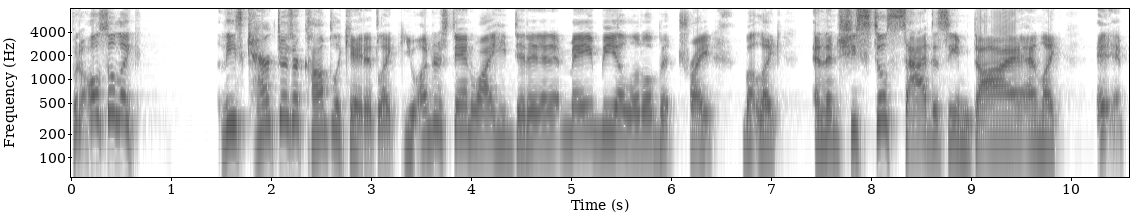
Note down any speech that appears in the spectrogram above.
But also, like, these characters are complicated. Like, you understand why he did it, and it may be a little bit trite, but like, and then she's still sad to see him die, and like, it,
